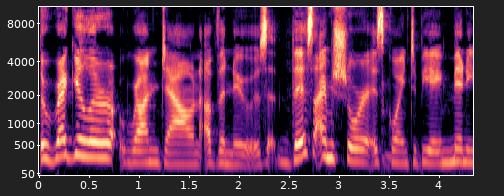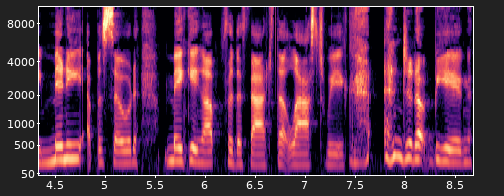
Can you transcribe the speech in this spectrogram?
the regular rundown of the news. This, I'm sure, is going to be a mini, mini episode making up for the fact that last week ended up being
